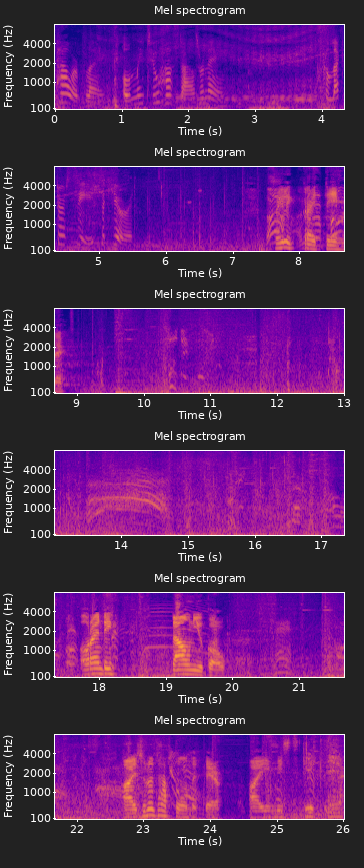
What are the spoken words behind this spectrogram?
Power play. Only two hostiles remain. Collector C secured. Really great team. Orendi, down you go. I shouldn't have taunted there. I missed click there.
